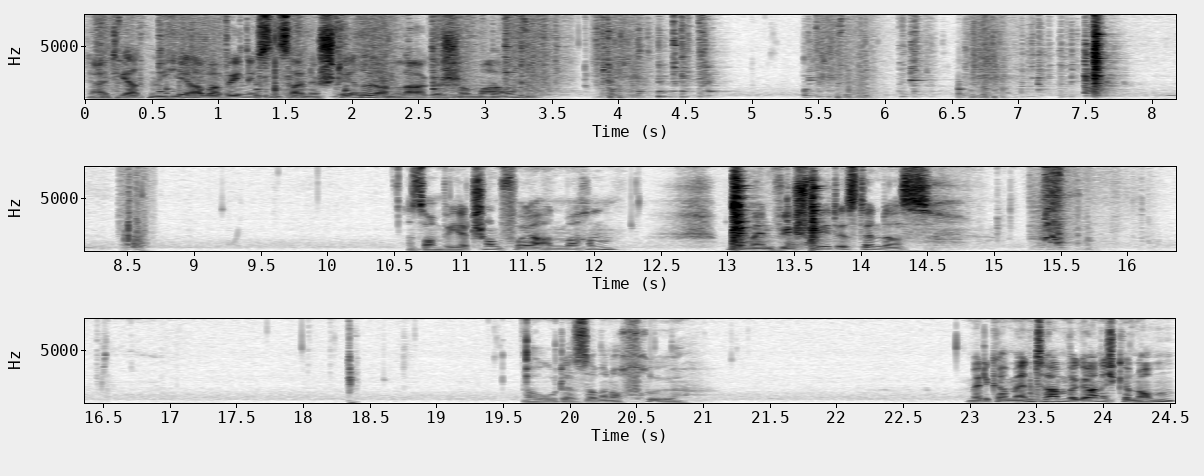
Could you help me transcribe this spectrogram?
Ja, die hatten hier aber wenigstens eine Stereoanlage schon mal. Sollen wir jetzt schon Feuer anmachen? Moment, wie spät ist denn das? Oh, das ist aber noch früh. Medikamente haben wir gar nicht genommen.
